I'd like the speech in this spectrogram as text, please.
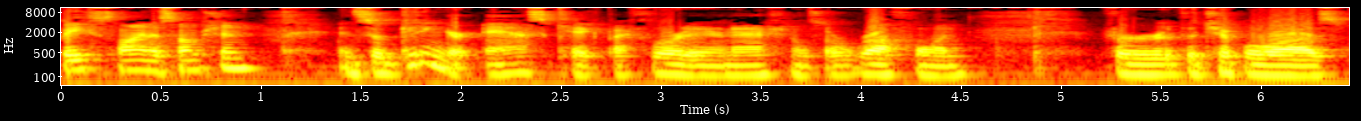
baseline assumption. And so getting your ass kicked by Florida International is a rough one for the Chippewas.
